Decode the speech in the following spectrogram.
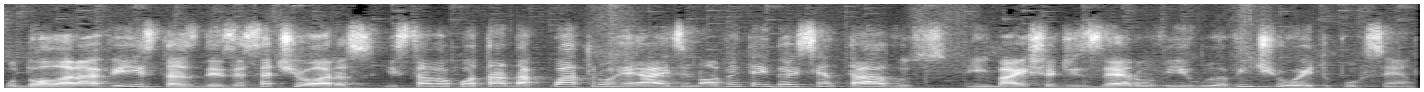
O dólar à vista às 17 horas estava cotado a R$ 4,92, em baixa de 0,28%.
